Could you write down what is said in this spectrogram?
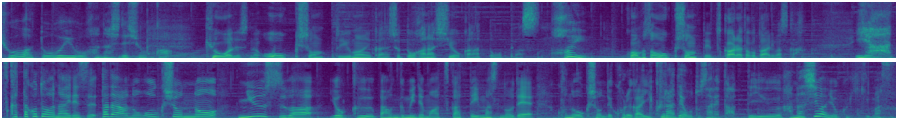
今日はどういうお話でしょうか？今日はですねオークションというものに関してちょっとお話ししようかなと思ってます。はい。小山さんオークションって使われたことありますか？いや使ったことはないです。ただあのオークションのニュースはよく番組でも扱っていますのでこのオークションでこれがいくらで落とされたっていう話はよく聞きます。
